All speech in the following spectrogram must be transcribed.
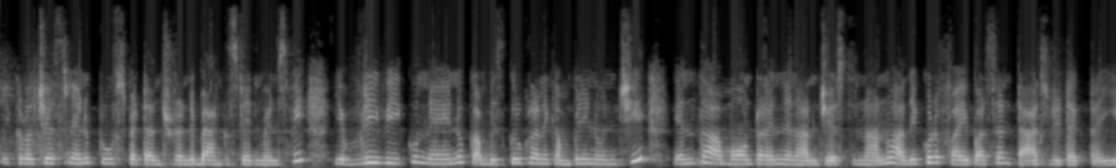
ఇక్కడ వచ్చేసి నేను ప్రూఫ్స్ పెట్టాను చూడండి బ్యాంక్ స్టేట్మెంట్స్వి. ఎవ్రీ వీక్ నేను బిస్గురుకుల్ అనే కంపెనీ నుంచి ఎంత అమౌంట్ అనేది నేను అర్న్ చేస్తున్నాను అది కూడా ఫైవ్ పర్సెంట్ ట్యాక్స్ డిటెక్ట్ అయ్యి.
